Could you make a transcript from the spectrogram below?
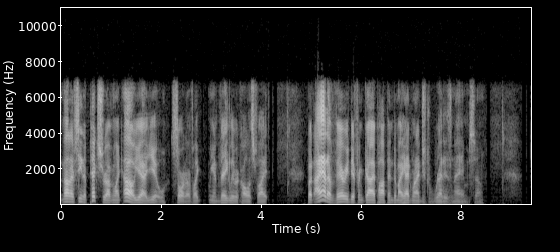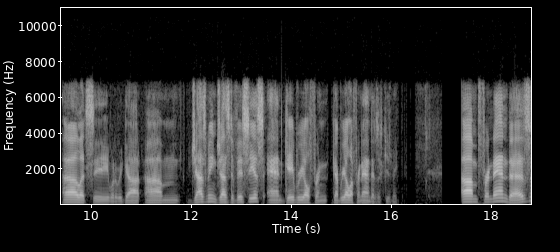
now that I've seen a picture of him, like, oh yeah, you, sort of, like, can vaguely recall his fight. But I had a very different guy pop into my head when I just read his name. So, uh, let's see, what do we got? Um, Jasmine Jasudavicius and Gabriel Fern- Gabriela Fernandez, excuse me. Um, Fernandez,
